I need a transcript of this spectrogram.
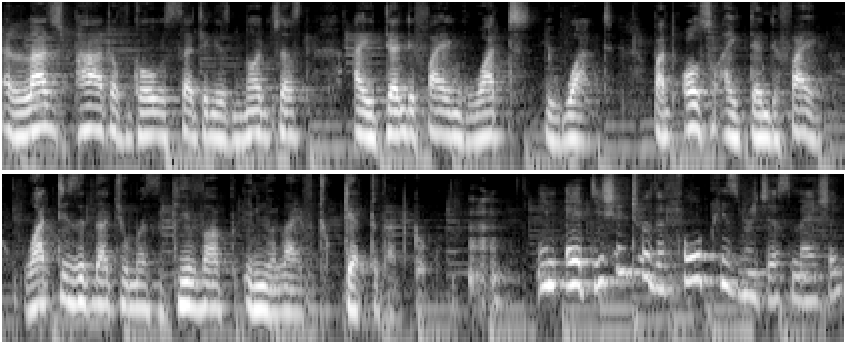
A large part of goal setting is not just identifying what you want, but also identifying what is it that you must give up in your life to get to that goal. In addition to the four P's we just mentioned,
